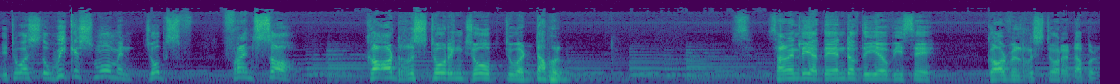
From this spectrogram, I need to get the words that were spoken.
It was the weakest moment Job's friends saw. God restoring Job to a double. Suddenly, at the end of the year, we say, God will restore a double.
